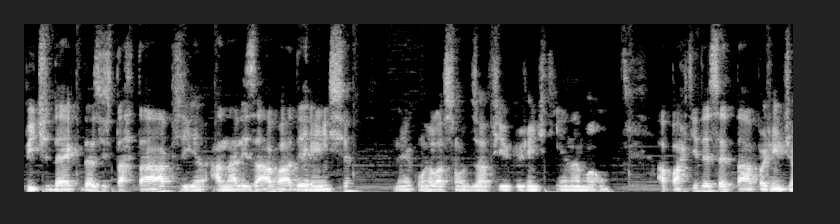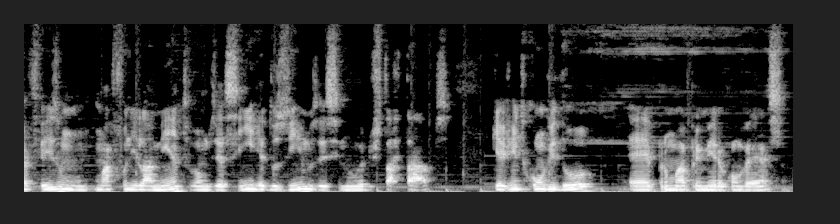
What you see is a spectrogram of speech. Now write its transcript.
pitch deck das startups e analisava a aderência né, com relação ao desafio que a gente tinha na mão. A partir dessa etapa, a gente já fez um, um afunilamento, vamos dizer assim, reduzimos esse número de startups que a gente convidou é, para uma primeira conversa.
